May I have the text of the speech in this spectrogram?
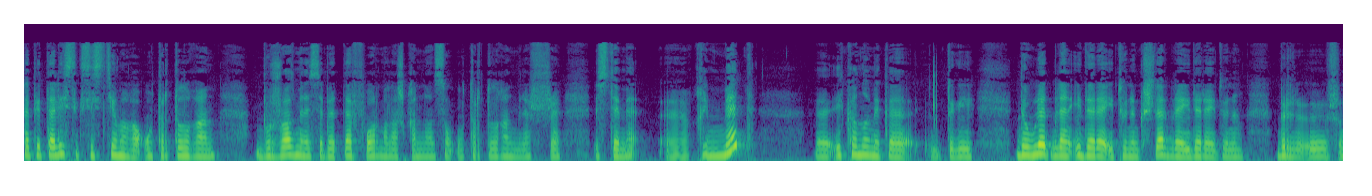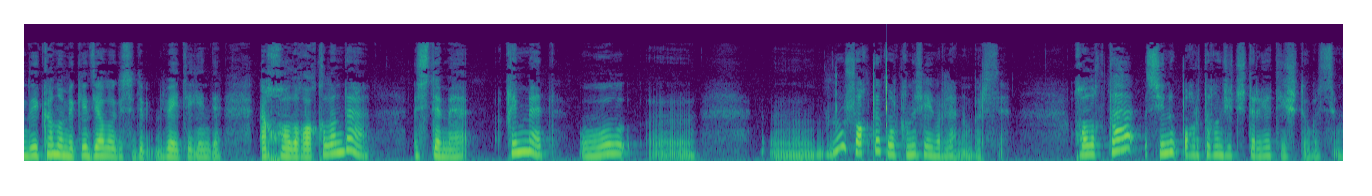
капиталистик системага утыртылган буржуаз мөнәсәбәтләр формалашканнан соң утыртылган менә шушы өстәмә э, кыйммәт э, экономика теге дәүләт белән идарә итүнең, кешеләр белән идарә итүнең бер э, шундый экономик идеологиясе дип әйтик инде. Ә халык акылында өстәмә кыйммәт Ул э, э, ну, шактый куркыныч әйберләрнең берсе. Халыкта синең артыгын җитештерергә тиеш түгелсең.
